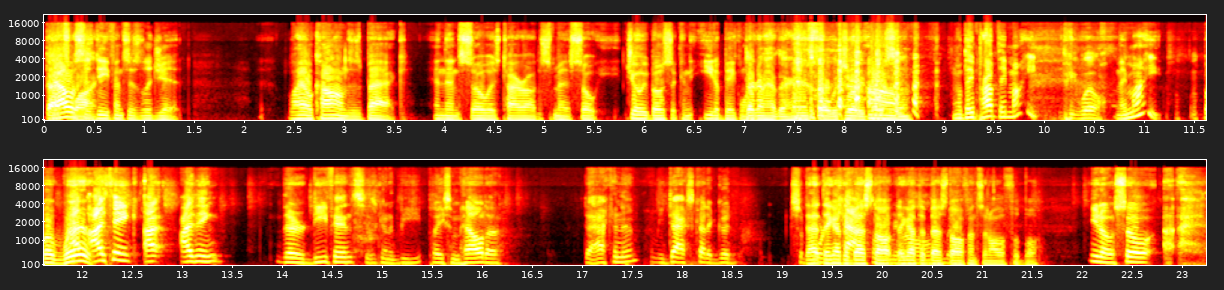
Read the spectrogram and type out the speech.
that's Dallas's why. defense is legit. La'el Collins is back, and then so is Tyron Smith. So Joey Bosa can eat a big one. They're gonna have their hands full with Joey Bosa. Um, well, they probably they might. he will. They might. But where? I think I I think their defense is going to be play some hell to Dak and them. I mean, Dak's got a good. That they got the best. Off, they me got the best but, offense in all of football. You know, so I,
